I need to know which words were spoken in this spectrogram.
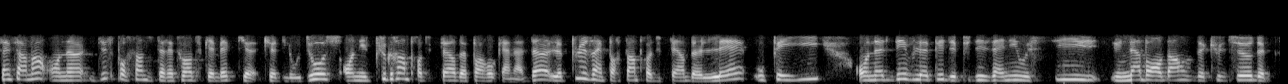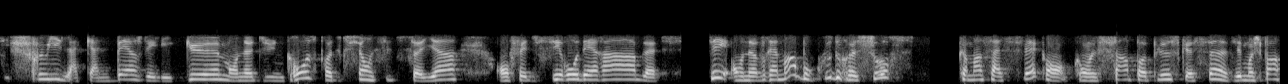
Sincèrement, on a 10% du territoire du Québec qui a, de l'eau douce. On est le plus grand producteur de porc au Canada, le plus important producteur de lait au pays. On a développé depuis des années aussi une abondance de cultures de petits fruits, de la canneberge, des légumes. On a une grosse production aussi de soya. On fait du sirop d'érable. Tu sais, on a vraiment beaucoup de ressources comment ça se fait qu'on qu'on le sent pas plus que ça? moi, je pense,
